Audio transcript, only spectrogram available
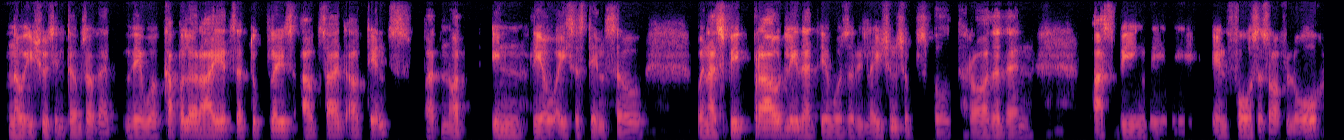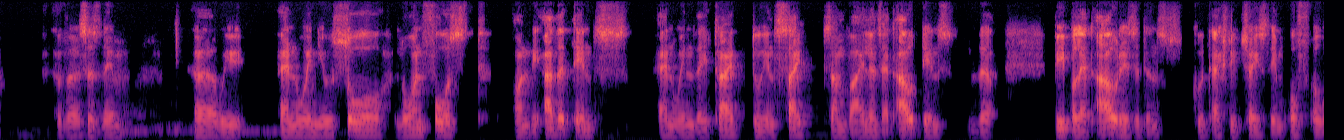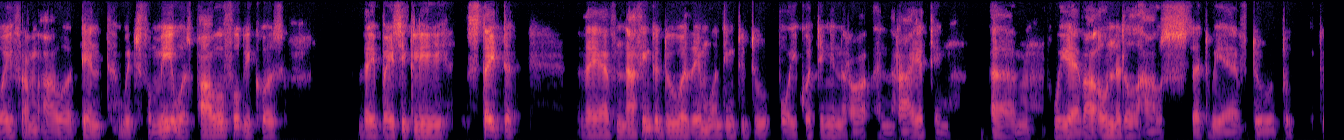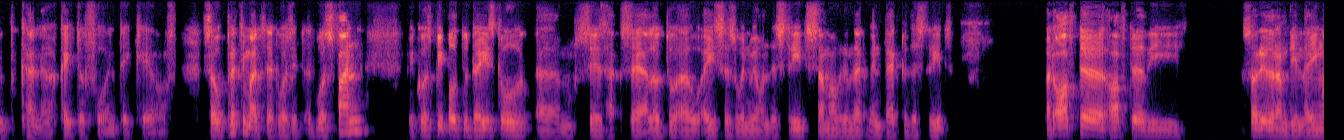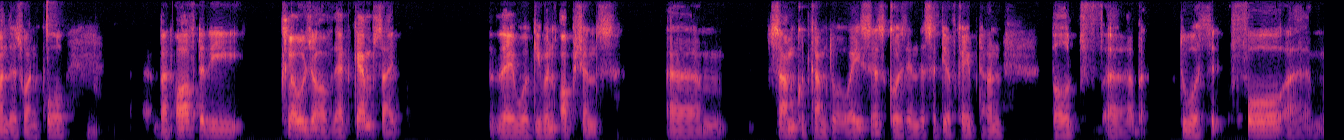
no issues in terms of that. There were a couple of riots that took place outside our tents, but not in the Oasis tent. So when I speak proudly that there was a relationship built rather than us being the, the enforcers of law versus them. Uh, we and when you saw law enforced on the other tents and when they tried to incite some violence at our tents, the people at our residence could actually chase them off away from our tent, which for me was powerful because they basically stated they have nothing to do with them wanting to do boycotting and, and rioting. Um, we have our own little house that we have to, to, to kind of cater for and take care of. So pretty much that was it. It was fun because people today still um, says, say hello to our Oasis when we're on the streets. Some of them that went back to the streets. But after after the, sorry that I'm delaying on this one, Paul, but after the closure of that campsite, they were given options um, some could come to Oasis because in the city of Cape Town built uh, two or th- four um,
